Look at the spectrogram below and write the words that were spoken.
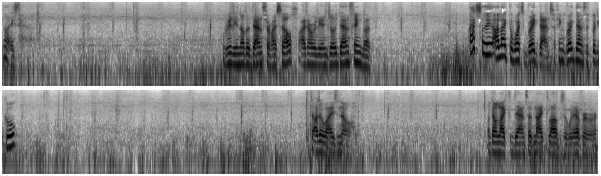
Nice. Really not a dancer myself. I don't really enjoy dancing, but actually I like to watch breakdance. I think breakdance is pretty cool. But otherwise, no. I don't like to dance at nightclubs or whatever.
